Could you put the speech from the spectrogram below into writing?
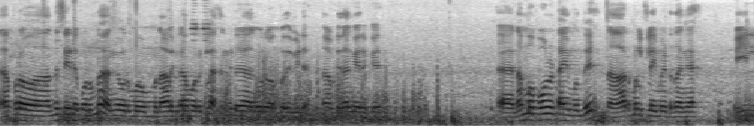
அப்புறம் அந்த சைடு போனோம்னா அங்கே ஒரு நாலு கிராமம் இருக்குல்ல அங்கிட்டு அங்கே ஒரு ஐம்பது வீடு. அப்படிதாங்க இருக்கு. அஹ் நம்ம போன டைம் வந்து நார்மல் கிளைமேட் தாங்க. வெயில்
